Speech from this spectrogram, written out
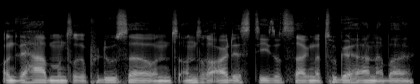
Und wir haben unsere Producer und unsere Artists, die sozusagen dazugehören, aber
